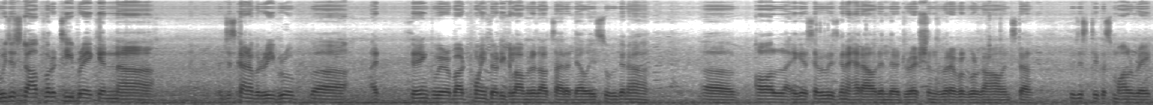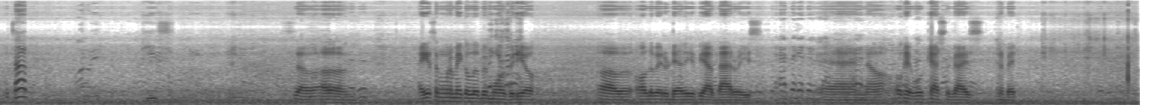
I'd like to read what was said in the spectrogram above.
we just stopped for a tea break and uh, just kind of a regroup. Uh, I think we're about 20, 30 kilometers outside of Delhi, so we're gonna uh, all, I guess, everybody's gonna head out in their directions, wherever Gurgaon and stuff. We just take a small break. What's up? Peace. So um, I guess I'm gonna make a little bit more video uh, all the way to Delhi if we have batteries. And uh, okay, we'll catch the guys in a bit.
